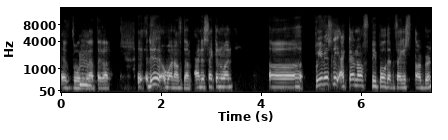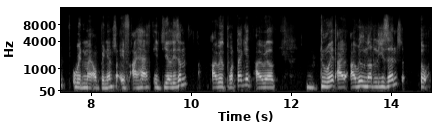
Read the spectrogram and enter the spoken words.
actually mm. later on. This is one of them. And the second one, uh, previously I kind of people that very stubborn with my opinion. So if I have idealism, I will protect it. I will do it. I, I will not listen to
